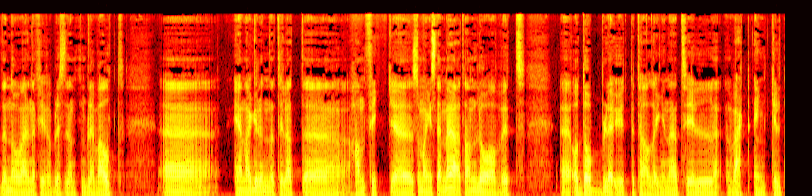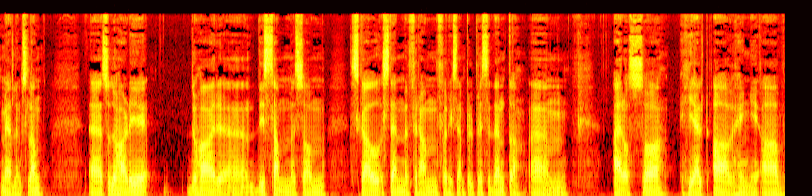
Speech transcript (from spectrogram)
den nåværende Fifa-presidenten ble valgt. en av grunnene til at han fikk så mange stemmer, er at han lovet å doble utbetalingene til hvert enkelt medlemsland. så du har, de, du har de samme som skal stemme fram f.eks. president, da, um, er også helt avhengig av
